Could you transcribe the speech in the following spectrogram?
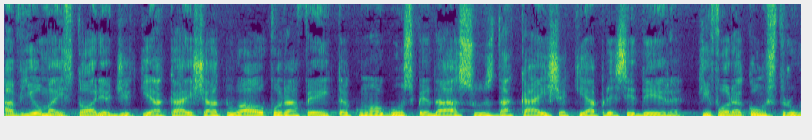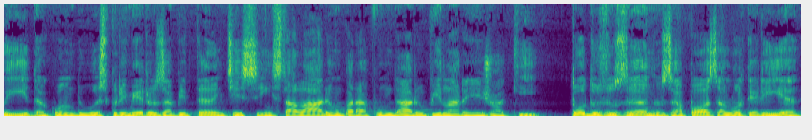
Havia uma história de que a caixa atual fora feita com alguns pedaços da caixa que a precedera, que fora construída quando os primeiros habitantes se instalaram para fundar o vilarejo aqui. Todos os anos após a loteria,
